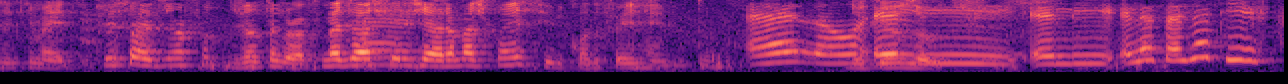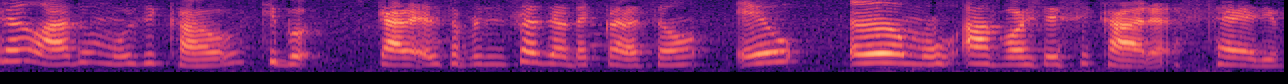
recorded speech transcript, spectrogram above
recentemente, principalmente Jonathan- Jonathan Groff, mas eu acho que ele já era mais conhecido quando fez Hamilton. É, não, ele, ele, ele até já tinha estrelado um musical. Tipo, cara, eu só preciso fazer a declaração. Eu amo a voz desse cara, sério.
